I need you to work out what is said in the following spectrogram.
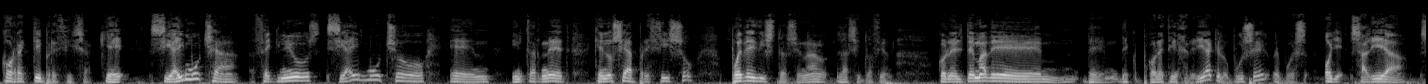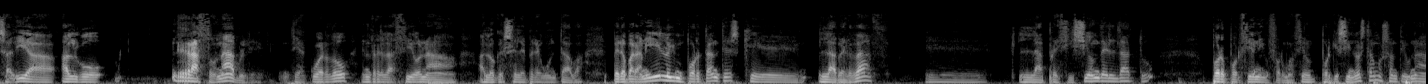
correcta y precisa. Que si hay mucha fake news, si hay mucho en Internet que no sea preciso, puede distorsionar la situación. Con el tema de, de, de Conecta Ingeniería, que lo puse, eh, pues, oye, salía, salía algo razonable, ¿de acuerdo?, en relación a, a lo que se le preguntaba. Pero para mí lo importante es que la verdad, eh, la precisión del dato, proporcione información, porque si no estamos ante una,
